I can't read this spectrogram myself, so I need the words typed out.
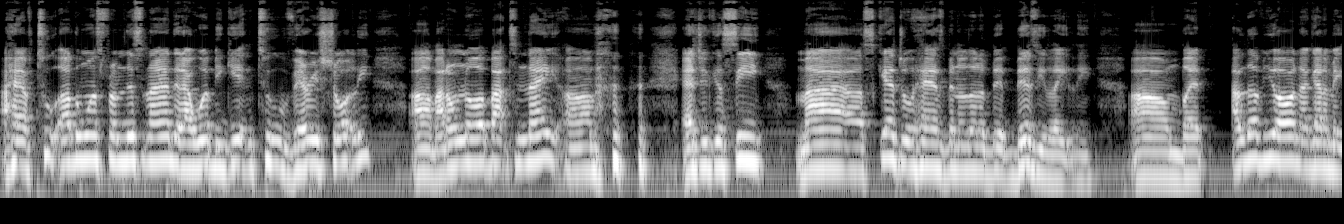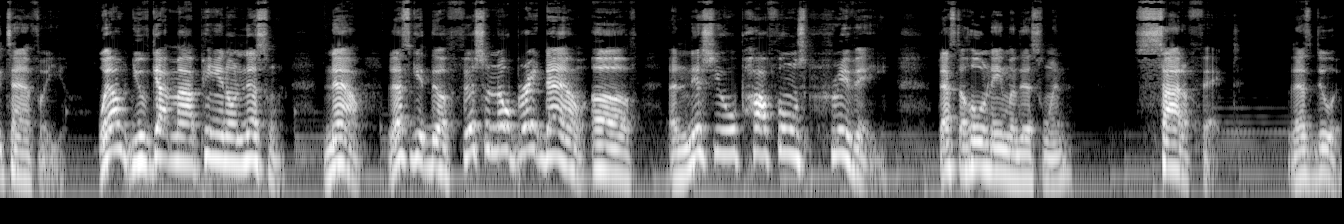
I have two other ones from this line that I will be getting to very shortly. Um, I don't know about tonight. Um, as you can see, my uh, schedule has been a little bit busy lately. Um, but I love you all and I got to make time for you. Well, you've got my opinion on this one. Now, let's get the official note breakdown of Initio Parfums Privé. That's the whole name of this one. Side Effect. Let's do it.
